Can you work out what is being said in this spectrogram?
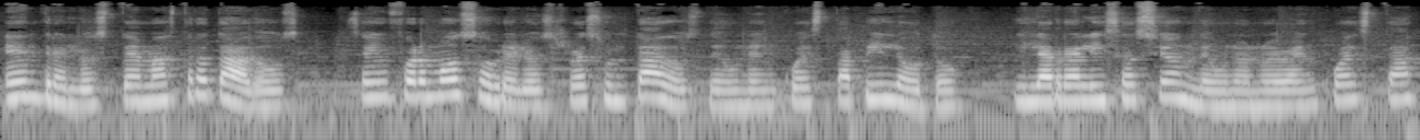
Entre los temas tratados, se informó sobre los resultados de una encuesta piloto y la realización de una nueva encuesta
